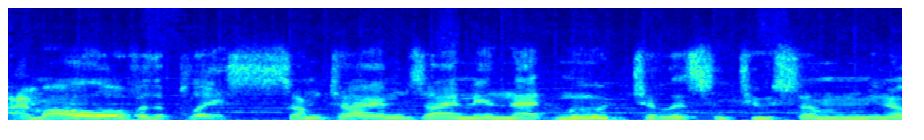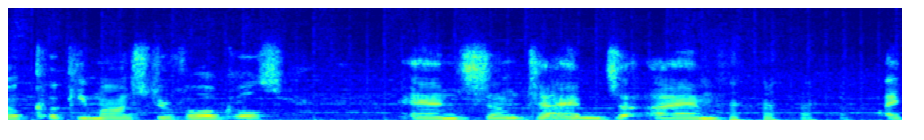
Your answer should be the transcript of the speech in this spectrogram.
I'm all over the place. Sometimes I'm in that mood to listen to some, you know, Cookie Monster vocals, and sometimes I'm I,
